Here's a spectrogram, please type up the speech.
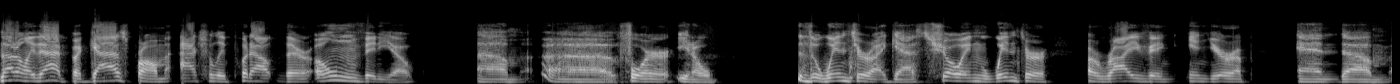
not only that, but Gazprom actually put out their own video um, uh, for you know the winter, I guess, showing winter arriving in Europe and um,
